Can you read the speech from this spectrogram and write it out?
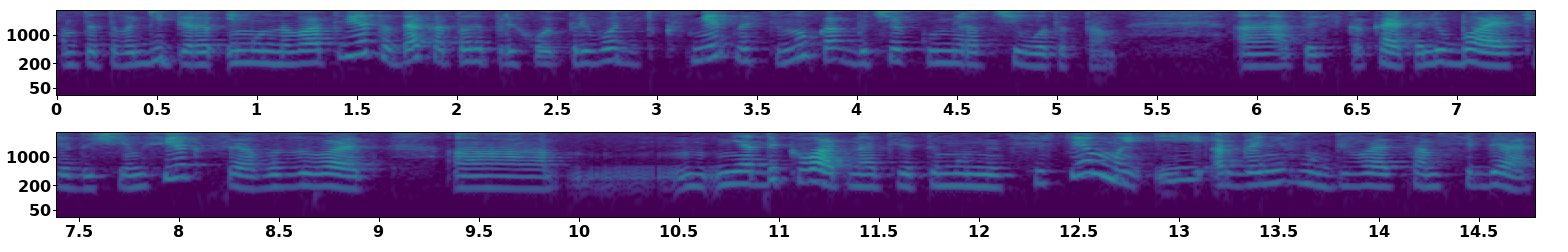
вот этого гипериммунного ответа, да, который приходит, приводит к смертности, ну, как бы человек умер от чего-то там. А, то есть какая-то любая следующая инфекция вызывает а, неадекватный ответ иммунной системы, и организм убивает сам себя.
